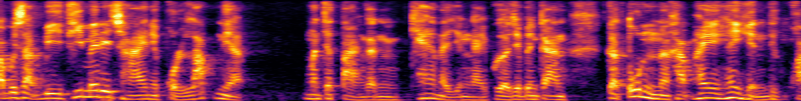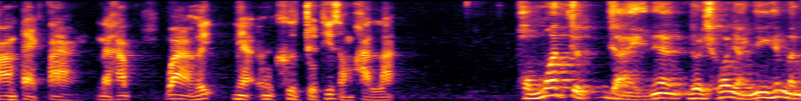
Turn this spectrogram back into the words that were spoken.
กับบริษัท B ที่ไม่ได้ใช้เนี่ยผลลัพธ์เนี่ยมันจะต่างกันแค่ไหนยังไงเพื่อจะเป็นการกระตุ้นนะครับ ให้ให้เห็นถึงความแตกต่างนะครับ ว่าเฮ้ยเนี่ยคือจุดที่สำคัญละ ผมว่าจุดใหญ่เนี่ยโดยเฉพาะอย่างยิ่งที่มัน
